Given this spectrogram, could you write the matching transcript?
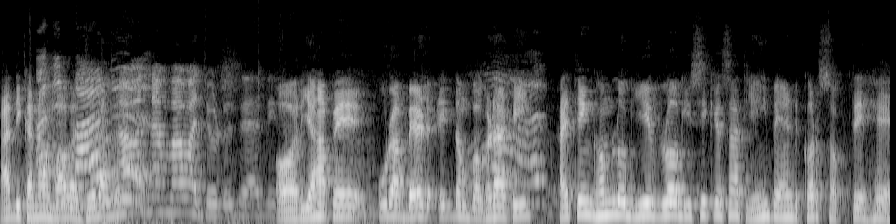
आदि का नाम वावाझोड़ा है આવા નામ વાવાઝોડું છે આદિ और यहाँ पे पूरा बेड एकदम बगड़ाटी आई थिंक हम लोग ये व्लॉग इसी के साथ यहीं पे एंड कर सकते हैं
